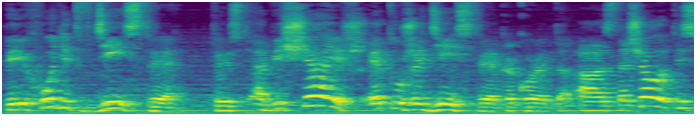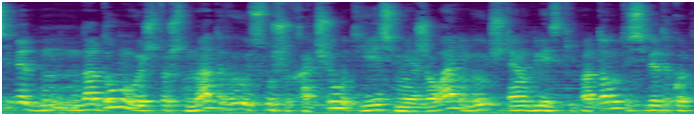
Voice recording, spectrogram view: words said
переходит в действие. То есть обещаешь, это уже действие какое-то. А сначала ты себе надумываешь, что, что надо выучить, слушай, хочу, вот есть у меня желание выучить английский. Потом ты себе такой,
